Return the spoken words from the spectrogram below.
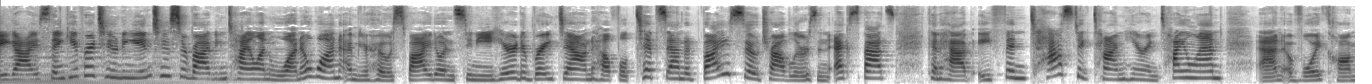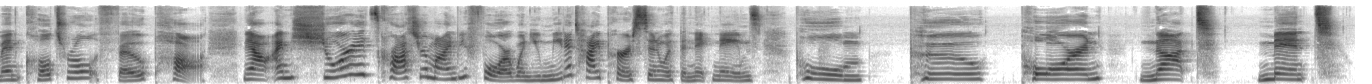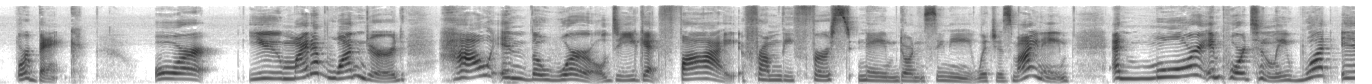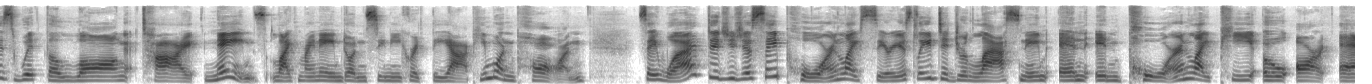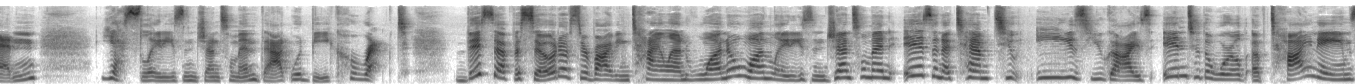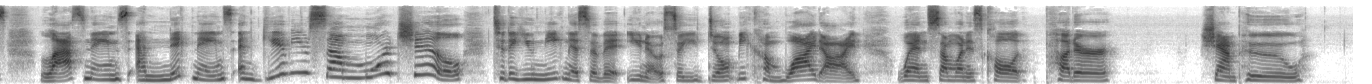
Hey guys, thank you for tuning in to Surviving Thailand 101. I'm your host, Fido and Sini, here to break down helpful tips and advice so travelers and expats can have a fantastic time here in Thailand and avoid common cultural faux pas. Now, I'm sure it's crossed your mind before when you meet a Thai person with the nicknames Poom, Poo, Porn, Nut, Mint, or Bank. Or you might have wondered how in the world do you get Phi from the first name Donsini, which is my name? And more importantly, what is with the long Thai names, like my name Donsini Kritiya Pimonporn? Say what? Did you just say porn? Like seriously? Did your last name end in porn? Like P O R N? Yes, ladies and gentlemen, that would be correct. This episode of Surviving Thailand 101, ladies and gentlemen, is an attempt to ease you guys into the world of Thai names, last names, and nicknames and give you some more chill to the uniqueness of it, you know, so you don't become wide eyed when someone is called putter, shampoo,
